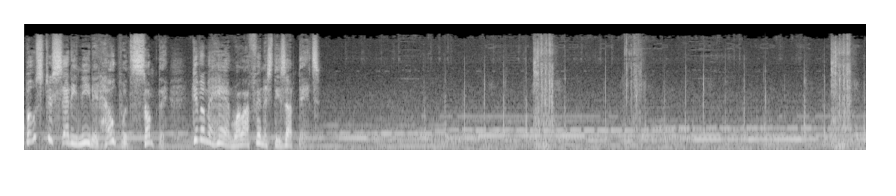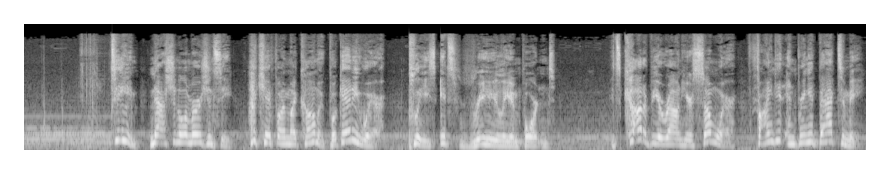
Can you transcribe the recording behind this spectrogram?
Booster said he needed help with something. Give him a hand while I finish these updates. National emergency. I can't find my comic book anywhere. Please, it's really important. It's gotta be around here somewhere. Find it and bring it back to me.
